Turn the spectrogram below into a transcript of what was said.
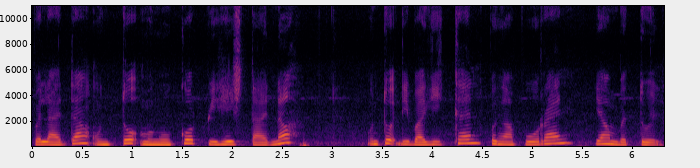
peladang untuk mengukur pH tanah untuk dibagikan pengapuran yang betul.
